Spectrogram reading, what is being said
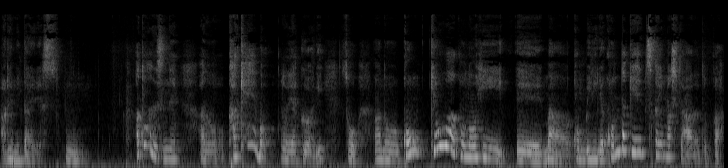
あるみたいです。うん。あとはですね、あの、家計簿の役割。そう。あの、今日はこの日、えー、まあ、コンビニでこんだけ使いましただとか、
